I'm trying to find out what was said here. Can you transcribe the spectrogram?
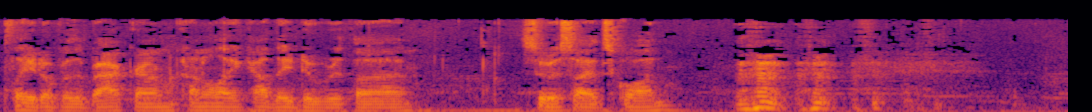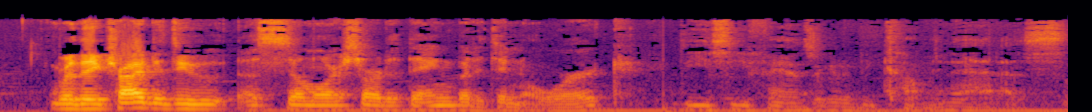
played over the background, kind of like how they did with uh, Suicide Squad, where they tried to do a similar sort of thing, but it didn't work. DC fans are going to be coming at us.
